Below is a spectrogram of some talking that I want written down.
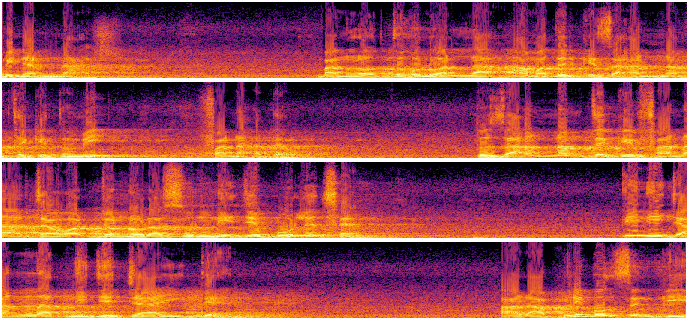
মিনান্নার বাংলা অর্থ হলো, আল্লাহ আমাদেরকে জাহান্নাম থেকে তুমি ফানা দাও। তো জাহান্নাম থেকে ফানা চাওয়ার জন্য রাসূল নিজে বলেছেন, তিনি জান্নাত নিজে চাইতেন। আর আপনি বলছেন কি,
